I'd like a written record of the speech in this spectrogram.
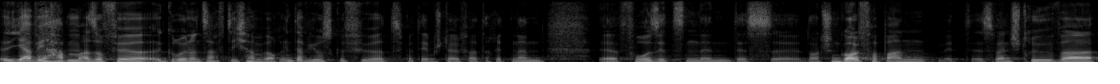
Ja, wir haben also für Grün und Saftig haben wir auch Interviews geführt mit dem stellvertretenden äh, Vorsitzenden des äh, Deutschen Golfverband, mit Sven Strüver,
